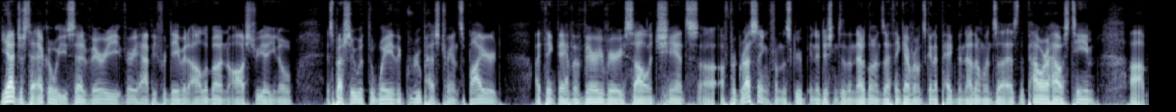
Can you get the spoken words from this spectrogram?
Yeah, just to echo what you said, very very happy for David Alaba and Austria. You know, especially with the way the group has transpired. I think they have a very, very solid chance uh, of progressing from this group. In addition to the Netherlands, I think everyone's going to peg the Netherlands uh, as the powerhouse team. Um,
